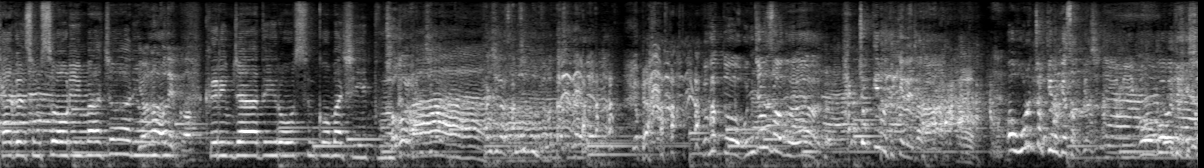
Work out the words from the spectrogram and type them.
작은 숨소리마저 거. 그림자들 옷은 꼬마 싶은 저걸 한 시간 한 시간 30분 들었다 옆에서. 그것도 운전석은 한쪽 귀로 듣게 되잖아. 어 오른쪽 귀로 계속 여신님이 보고 계셔.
